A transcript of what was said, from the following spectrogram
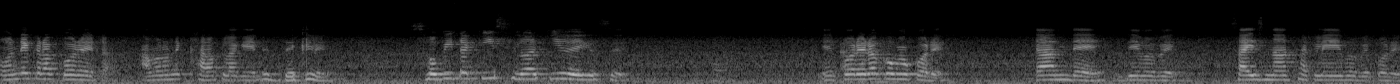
অনেকরা করে এটা। আমার অনেক খারাপ লাগে এটা দেখলে। ছবিটা কি ছিল আর কি হয়ে গেছে? এরপর এরকমও করে। টান দেয় যেভাবে। সাইজ না থাকলে এইভাবে করে।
